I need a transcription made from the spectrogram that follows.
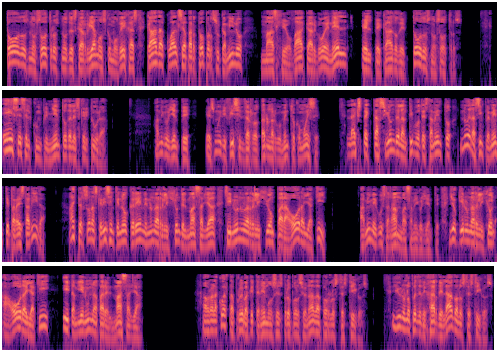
Todos nosotros nos descarriamos como ovejas, cada cual se apartó por su camino, mas Jehová cargó en él el pecado de todos nosotros. Ese es el cumplimiento de la Escritura. Amigo oyente, es muy difícil derrotar un argumento como ese. La expectación del Antiguo Testamento no era simplemente para esta vida. Hay personas que dicen que no creen en una religión del más allá, sino en una religión para ahora y aquí. A mí me gustan ambas, amigo oyente. Yo quiero una religión ahora y aquí y también una para el más allá. Ahora, la cuarta prueba que tenemos es proporcionada por los testigos. Y uno no puede dejar de lado a los testigos.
